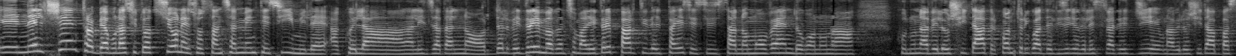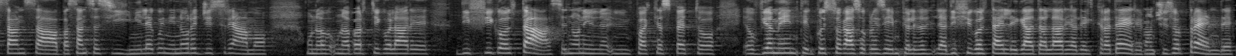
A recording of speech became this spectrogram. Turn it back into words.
E nel centro abbiamo una situazione sostanzialmente simile a quella analizzata al nord. Vedremo che insomma, le tre parti del paese si stanno muovendo con una con una velocità, per quanto riguarda il disegno delle strategie, una velocità abbastanza, abbastanza simile, quindi non registriamo una, una, particolare difficoltà, se non in, in, qualche aspetto, e ovviamente in questo caso per esempio la, la difficoltà è legata all'area del cratere, non ci sorprende,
